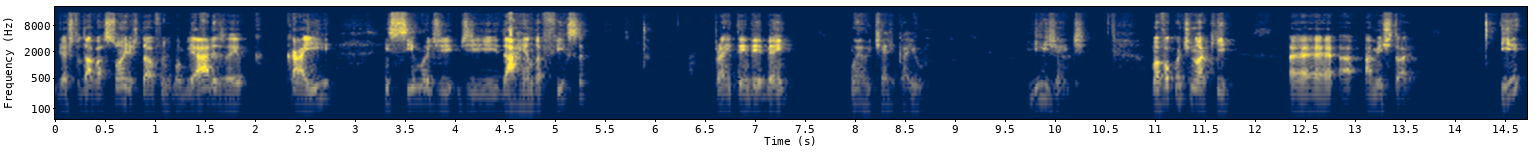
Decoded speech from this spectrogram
Já estudava ações, já estudava fundos imobiliários, aí eu caí em cima de, de da renda fixa para entender bem. Ué, o Thierry caiu. Ih, gente. Mas vou continuar aqui é, a, a, minha história. E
